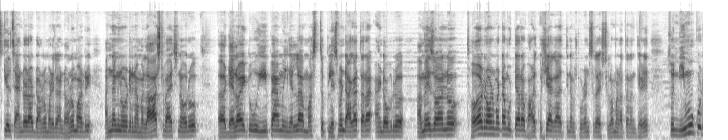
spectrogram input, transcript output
skills Android app download ಮಾಡಿಲ್ಲ ಡೌನ್ಲೋಡ್ ಮಾಡಿರಿ. ಅಂದಂಗೆ ನೋಡಿರಿ ನಮ್ಮ ಲಾಸ್ಟ್ ಬ್ಯಾಚ್ನವರು ಡೆಲಾಯ್ಟು ಇ ಪ್ಯಾಮ್ ಹಿಂಗೆಲ್ಲ ಮಸ್ತ್ ಪ್ಲೇಸ್ಮೆಂಟ್ ಆಗತ್ತಾರ ಆ್ಯಂಡ್ ಒಬ್ಬರು ಅಮೆಝಾನು ಥರ್ಡ್ ರೌಂಡ್ ಮಟ್ಟ ಮುಟ್ಟ್ಯಾರ ಭಾಳ ಖುಷಿ ಆಗತ್ತೆ ನಮ್ಮ ಸ್ಟೂಡೆಂಟ್ಸ್ ಎಲ್ಲ ಚಲೋ ಮಾಡತ್ತಾರ ಅಂತೇಳಿ. ಸೊ ನೀವು ಕೂಡ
